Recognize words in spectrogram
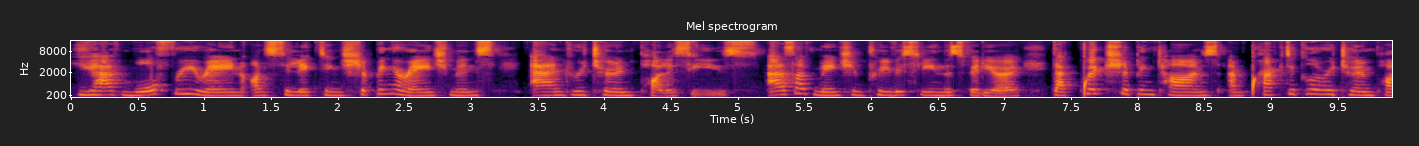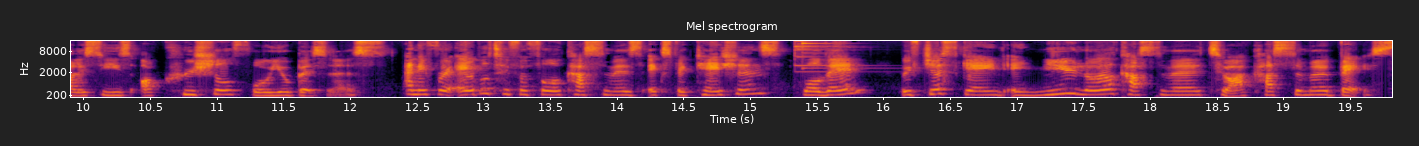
you have more free reign on selecting shipping arrangements and return policies. As I've mentioned previously in this video, that quick shipping times and practical return policies are crucial for your business. And if we're able to fulfill customers' expectations, well then we've just gained a new loyal customer to our customer base.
